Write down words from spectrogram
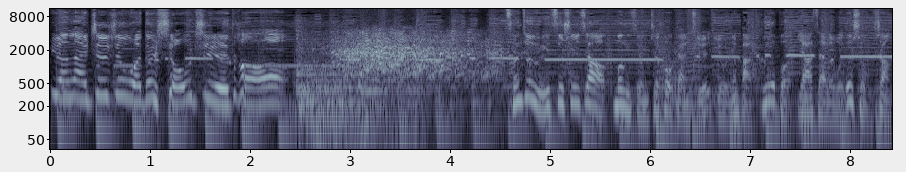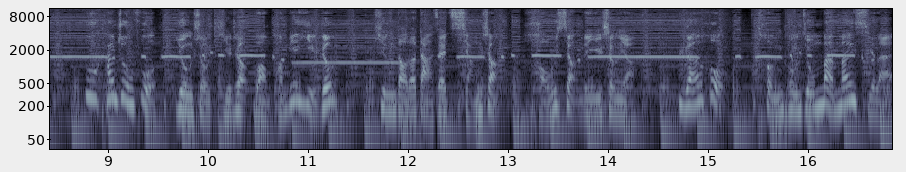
原来这是我的手指头。”曾经有一次睡觉，梦醒之后感觉有人把胳膊压在了我的手上，不堪重负，用手提着往旁边一扔，听到了打在墙上好响的一声呀，然后疼痛就慢慢袭来。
